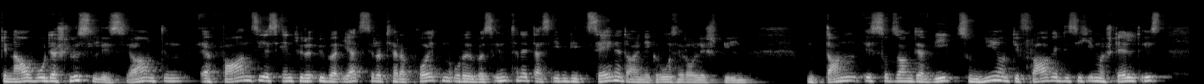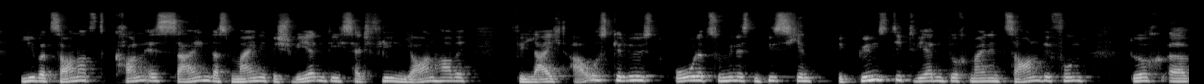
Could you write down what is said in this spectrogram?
genau, wo der Schlüssel ist, ja, und dann erfahren sie es entweder über Ärzte oder Therapeuten oder übers Internet, dass eben die Zähne da eine große Rolle spielen. Und dann ist sozusagen der Weg zu mir und die Frage, die sich immer stellt, ist, lieber Zahnarzt, kann es sein, dass meine Beschwerden, die ich seit vielen Jahren habe, vielleicht ausgelöst oder zumindest ein bisschen begünstigt werden durch meinen Zahnbefund, durch äh,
